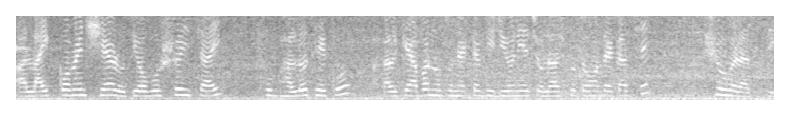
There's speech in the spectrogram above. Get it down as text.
আর লাইক কমেন্ট শেয়ার অতি অবশ্যই চাই। খুব ভালো থেকো। কালকে আবার নতুন একটা ভিডিও নিয়ে চলে আসব তোমাদের কাছে। শুভরাত্রি।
